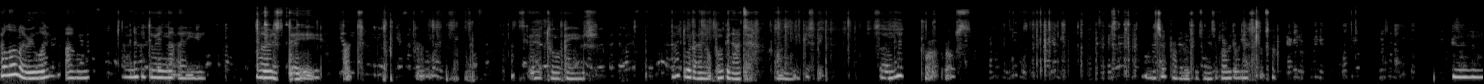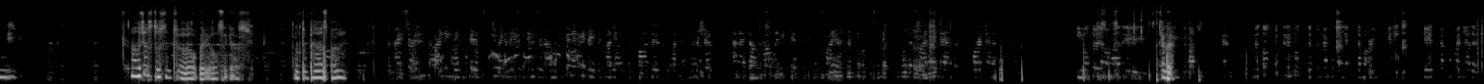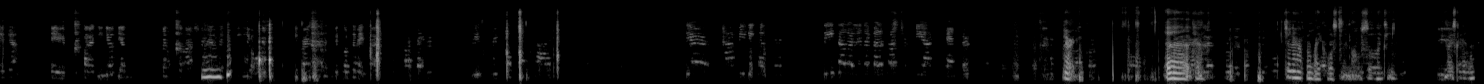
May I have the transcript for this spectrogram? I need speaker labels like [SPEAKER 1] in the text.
[SPEAKER 1] Hello everyone. Um, I'm gonna be doing a Mother's Day art a 12 page. I'm gonna do it on a looking at on a of. So I'm gonna draw rows. I should probably listen to music while we're doing this. Hmm. I'll just listen to the videos, I guess. Let them pass by. Okay. Hmm. Alright. Uh, okay. So I have my mic close to my mouth, so I can. Nice camera.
